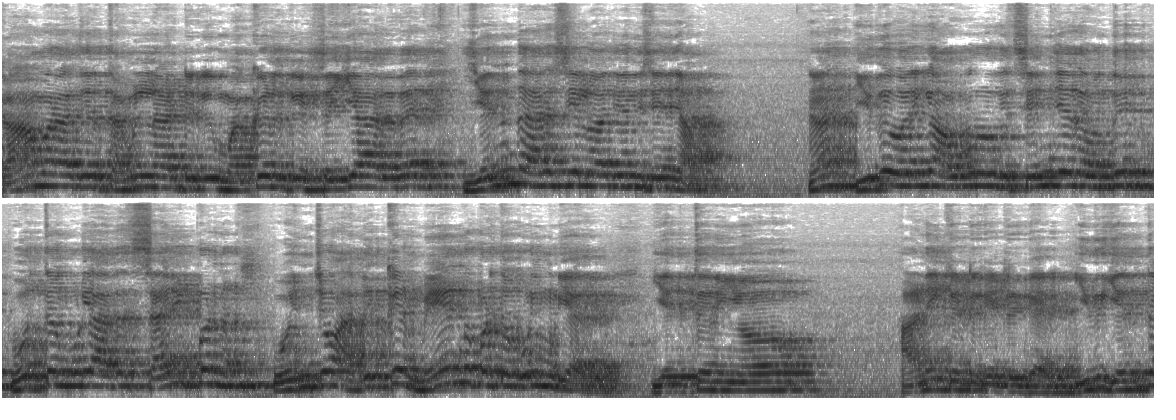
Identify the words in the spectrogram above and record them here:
காமராஜர் தமிழ்நாட்டுக்கு மக்களுக்கு செய்யாததை எந்த அரசியல்வாதி வந்து செஞ்சான்? இது வரைக்கும் அவருக்கு செஞ்சதை வந்து ஒருத்தன் கூட அதை சரி பண்ண கொஞ்சம் அதுக்கு மேன்மைப்படுத்தக்கூட முடியாது. எத்தனையோ அணைக்கட்டு கேட்டிருக்காரு. இது எந்த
